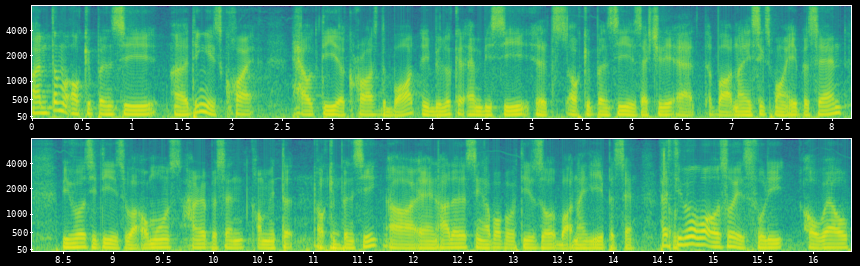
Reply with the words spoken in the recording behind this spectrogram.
uh, in terms of occupancy, I think it's quite healthy across the board. If you look at MBC, its occupancy is actually at about 96.8%. VivoCity is about almost 100% committed occupancy, uh, and other Singapore properties also about 98%. Festival Walk also is fully or well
